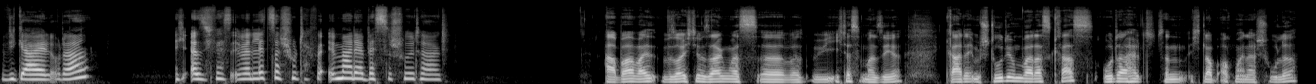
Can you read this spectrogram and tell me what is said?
Wie geil, oder? Ich, also ich weiß immer, letzter Schultag war immer der beste Schultag. Aber weil, soll ich dir sagen, was, äh, was, wie ich das immer sehe? Gerade im Studium war das krass oder halt dann, ich glaube auch mal in der Schule.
